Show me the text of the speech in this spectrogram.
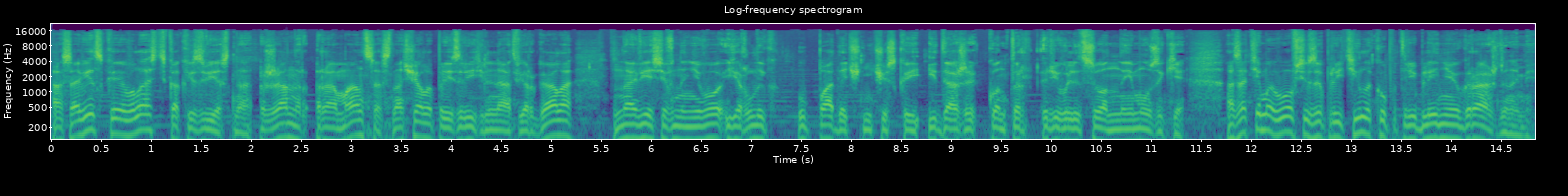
А советская власть, как известно, жанр романса сначала презрительно отвергала, навесив на него ярлык упадочнической и даже контрреволюционной музыки, а затем и вовсе запретила к употреблению гражданами.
